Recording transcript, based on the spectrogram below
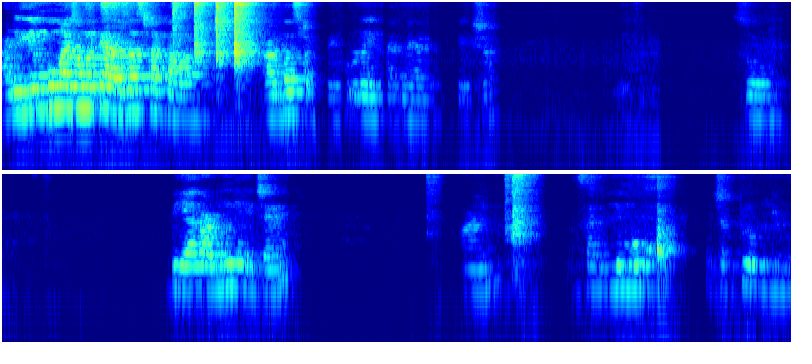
आणि लिंबू माझ्या मते अर्धाच टाकावा. अर्धाच टाकते पूर्ण एक टाकण्यापेक्षा सो बिया काढून घ्यायच्या आहे आणि असा लिंबू त्याच्यात पिळून घेऊ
